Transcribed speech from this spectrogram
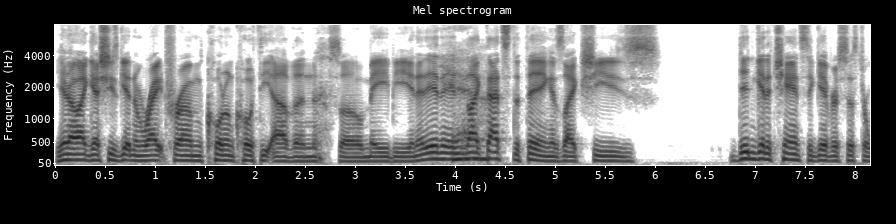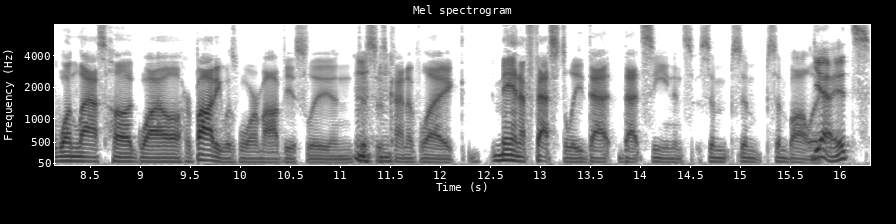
you know, I guess she's getting them right from quote unquote the oven, so maybe. And, and, and Yeah. like that's the thing is like she's didn't get a chance to give her sister one last hug while her body was warm, obviously, and this is Mhm. kind of like manifestly that that scene and some some symbolic. yeah, it's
